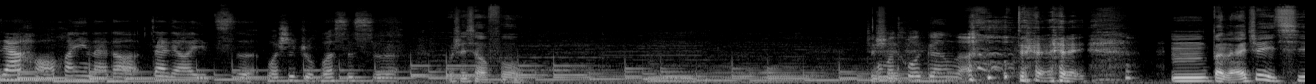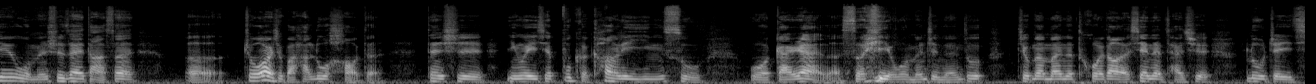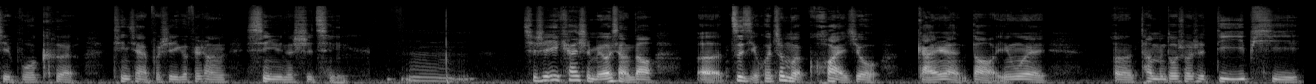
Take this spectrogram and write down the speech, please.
家好，欢迎来到再聊一次，我是主播思思，我是小付。嗯，就是我们拖更了，对，嗯，本来这一期我们是在打算，呃，周二就把它录好的，但是因为一些不可抗力因素，我感染了，所以我们只能录，就慢慢的拖到了现在才去录这一期播客，听起来不是一个非常幸运的事情。嗯，其实一开始没有想到，呃，自己会这么快就感染到，因为，呃，他们都说是第一批，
